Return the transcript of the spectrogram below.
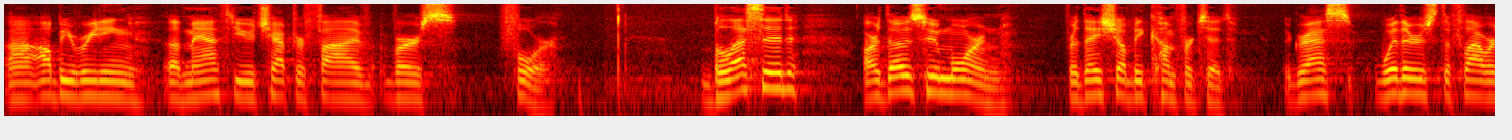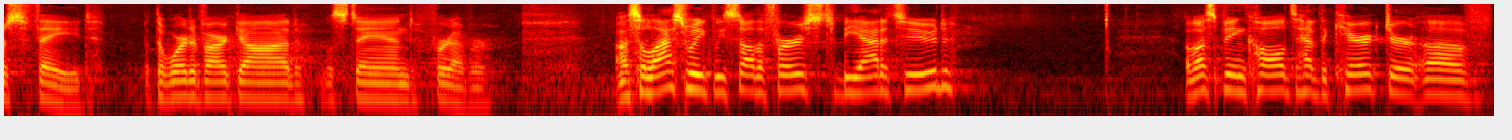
Uh, I'll be reading uh, Matthew chapter 5, verse 4. Blessed are those who mourn, for they shall be comforted. The grass withers, the flowers fade, but the word of our God will stand forever. Uh, so last week we saw the first beatitude of us being called to have the character of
